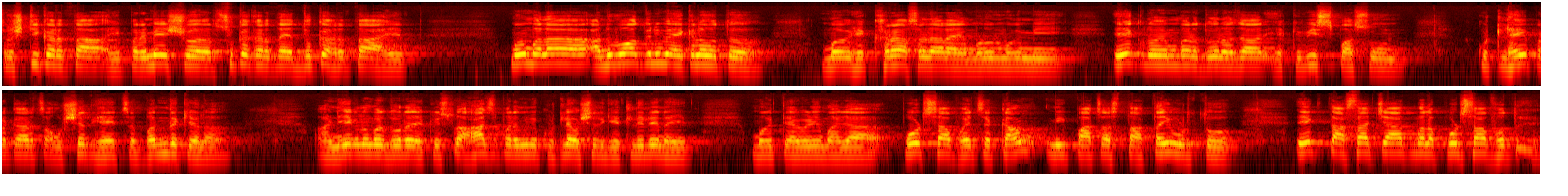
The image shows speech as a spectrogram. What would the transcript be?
सृष्टीकर्ता हे परमेश्वर सुखकर्ता आहेत दुःखहर्ता आहेत. मग मला अनुभवातून मी ऐकलं होतं मग हे खरं असणार आहे म्हणून मग मी एक नोव्हेंबर दोन हजार एकवीसपासून कुठल्याही प्रकारचं औषध घ्यायचं बंद केलं. आणि एक नोव्हेंबर दोन हजार एकवीस आजपर्यंत मी कुठले औषध घेतलेले नाहीत. मग त्यावेळी माझ्या पोट साफ व्हायचं काम मी पाच वाजता आताही उठतो. एक तासाच्या आत मला पोट साफ होतं आहे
